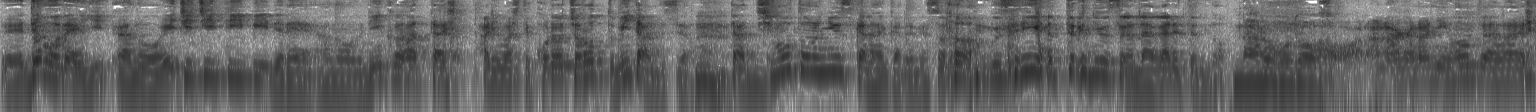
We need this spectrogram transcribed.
えーでもね、いあの HTTP でねあのリンクが貼ってありましてこれをちょろっと見たんですよ、だから地元のニュースかなんかでねその 無線やってるニュースが流れてるの。なるほど。これはなかなか日本ではない。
